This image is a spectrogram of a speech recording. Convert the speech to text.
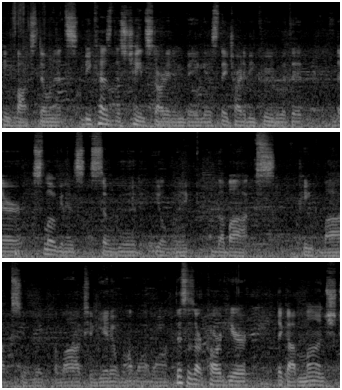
Pink Box Donuts. Because this chain started in Vegas, they try to be crude with it. Their slogan is so good you'll lick the box. Pink box, you'll lick the box, you get it, wah wah wah. This is our card here that got munched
